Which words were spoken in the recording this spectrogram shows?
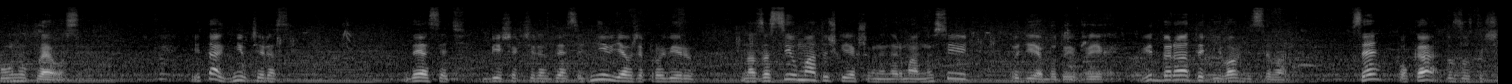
у нуклеуси. І так, днів через 10, більше як через 10 днів я вже провірю на засів маточки, якщо вони нормально сіють, тоді я буду вже їх відбирати і вам відсилати. Все, пока, до зустрічі.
